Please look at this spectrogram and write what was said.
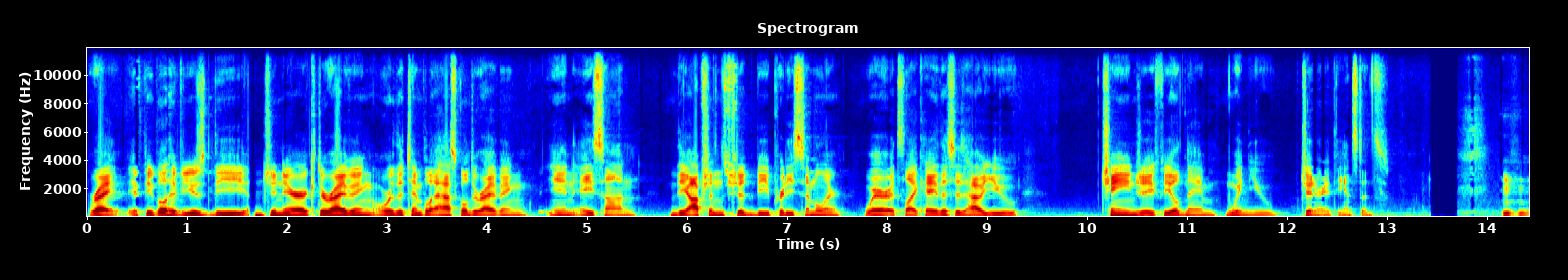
Right. If people have used the generic deriving or the template Haskell deriving in Aeson, the options should be pretty similar, where it's like, hey, this is how you change a field name when you generate the instance. Mm-hmm.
